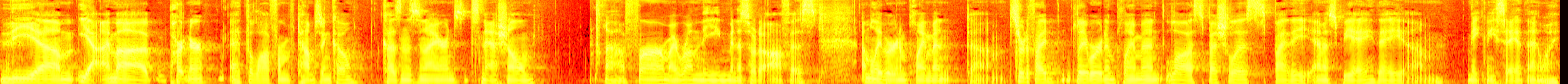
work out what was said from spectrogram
The um, yeah, I'm a partner at the law firm of Thompson Coe Cousins and Irons. It's national uh, firm. I run the Minnesota office. I'm a labor and employment um, certified labor and employment law specialist by the MSBA. They um, make me say it that way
